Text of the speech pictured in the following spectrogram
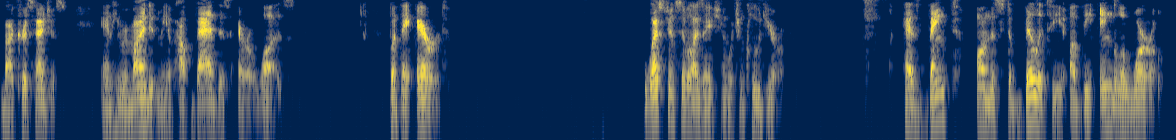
by Chris Hedges, and he reminded me of how bad this error was. But they erred. Western civilization, which includes Europe, has banked on the stability of the Anglo world.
